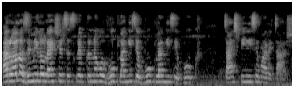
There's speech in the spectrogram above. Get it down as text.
સારું હાલો જમી લો લાઈક શેર સબસ્ક્રાઇબ કરી નાખો. ભૂખ લાગી છે ભૂખ લાગી છે ભૂખ. ચાશ પીવી છે મારે ચાશ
